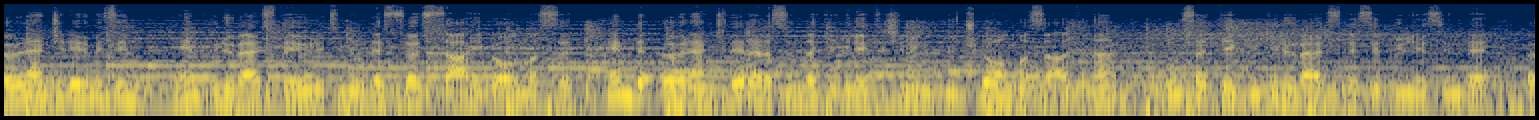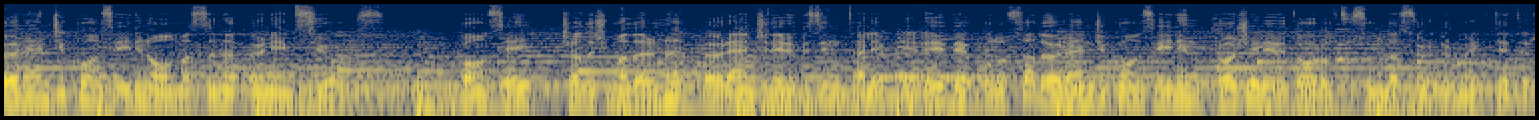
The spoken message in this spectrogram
Öğrencilerimizin hem üniversite yönetiminde söz sahibi olması hem de öğrenciler arasındaki iletişimin güçlü olması adına Bursa Teknik Üniversitesi bünyesinde öğrenci konseyinin olmasını önemsiyoruz. Konsey, çalışmalarını öğrencilerimizin talepleri ve Ulusal Öğrenci Konseyi'nin projeleri doğrultusunda sürdürmektedir.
